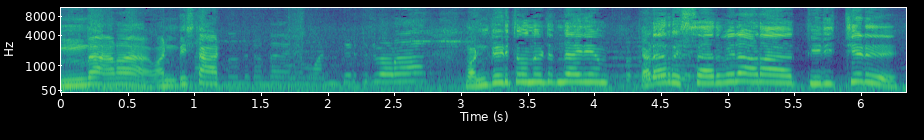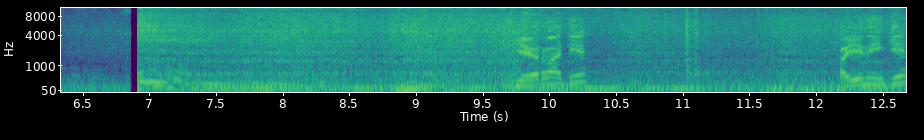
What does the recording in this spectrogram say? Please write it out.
എന്താടാ? വണ്ടി സ്റ്റാർട്ട് വണ്ടി എടുത്ത് വന്നിട്ട് എന്താ കാര്യം? എടാ റിസർവിലാടാ തിരിച്ചിട്. ഗിയർ മാറ്റിയേ. പയ്യെ നീക്കിയേ.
